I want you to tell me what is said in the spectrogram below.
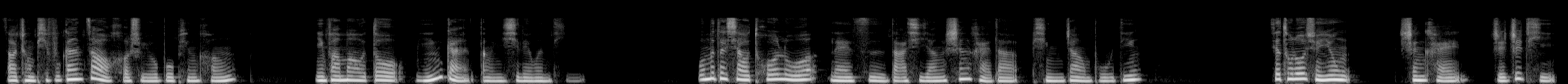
造成皮肤干燥和水油不平衡。引发冒痘、敏感等一系列问题。我们的小陀螺来自大西洋深海的屏障补丁。小陀螺选用深海脂质体，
